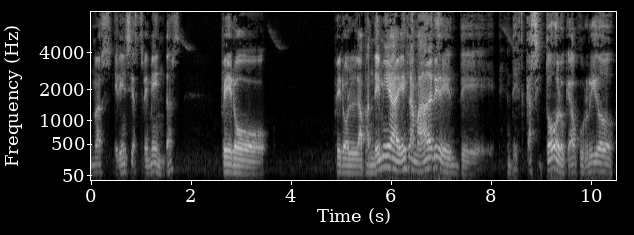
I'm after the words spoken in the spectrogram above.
unas herencias tremendas, pero, pero la pandemia es la madre de, de, casi todo lo que ha ocurrido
